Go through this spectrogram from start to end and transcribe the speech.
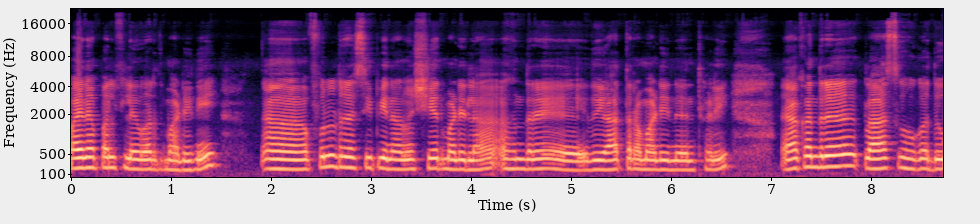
ಪೈನಾಪಲ್ ಫ್ಲೇವರ್ದು ಮಾಡೀನಿ. ಫುಲ್ ರೆಸಿಪಿ ನಾನು ಶೇರ್ ಮಾಡಿಲ್ಲ. ಅಂದರೆ ಇದು ಯಾವ ಥರ ಮಾಡೀನಿ ಅಂಥೇಳಿ ಯಾಕಂದರೆ ಕ್ಲಾಸ್ಗೆ ಹೋಗೋದು,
